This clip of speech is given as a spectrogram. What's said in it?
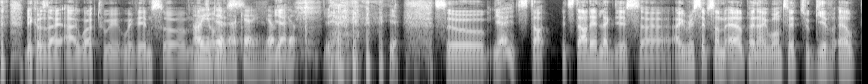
because I, I worked with, with him. So oh, you did? Okay. Yep. Yeah. Yep. Yeah. yeah. So yeah, it start it started like this. Uh, I received some help, and I wanted to give help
